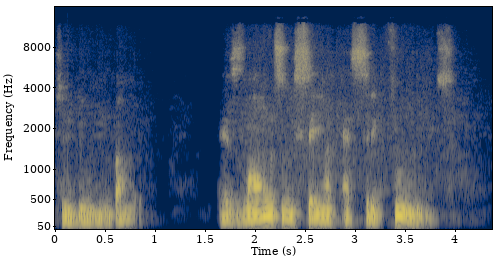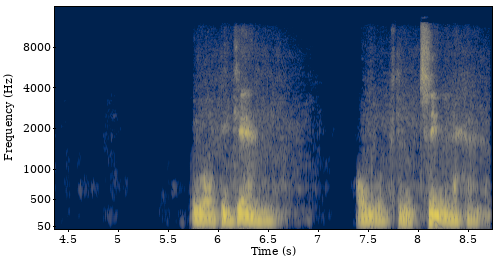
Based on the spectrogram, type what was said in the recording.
to do in the body. As long as we stay on acidic foods, we will begin or we will continue to have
